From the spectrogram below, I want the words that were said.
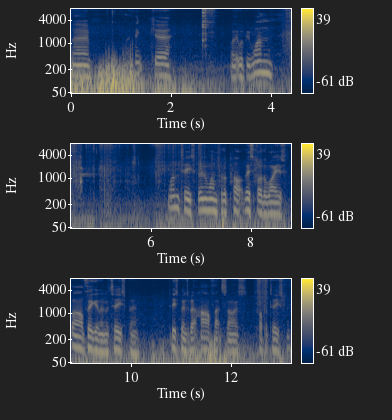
So I think uh, well it would be one one teaspoon and one for the pot. This by the way is far bigger than a teaspoon. A teaspoon's about half that size, proper teaspoon.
